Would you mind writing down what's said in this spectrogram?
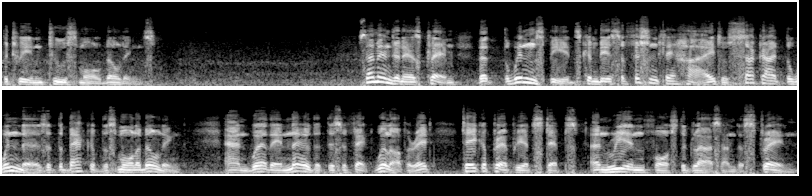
between two small buildings. Some engineers claim that the wind speeds can be sufficiently high to suck out the windows at the back of the smaller building, and where they know that this effect will operate, take appropriate steps and reinforce the glass under strain.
